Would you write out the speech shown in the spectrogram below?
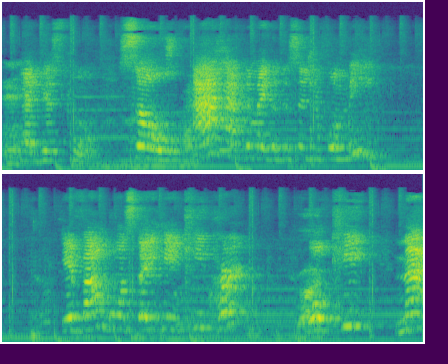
Mm. at this point. So I have to make a decision for me. If I'm gonna stay here and keep hurting, or keep not,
